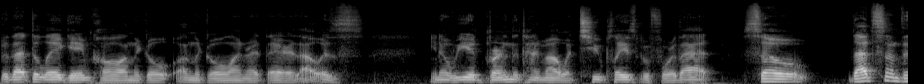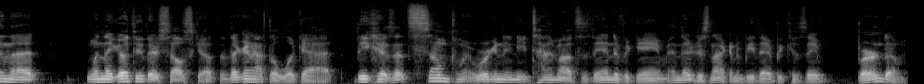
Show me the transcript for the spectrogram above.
With That delay game call on the goal on the goal line right there. That was, you know, we had burned the timeout with two plays before that so that's something that when they go through their self scout that they're gonna have to look at because at some point we're gonna need timeouts at the end of a game and they're just not gonna be there because they've burned them.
